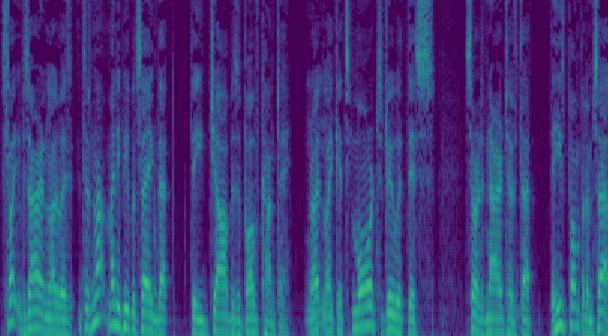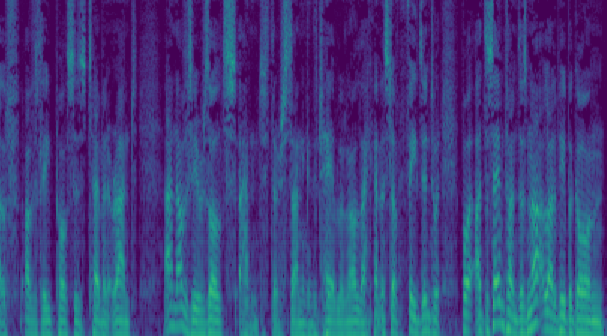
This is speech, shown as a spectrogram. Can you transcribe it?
slightly bizarre in a lot of ways. There's not many people saying that the job is above Conte, right? Mm. Like it's more to do with this sort of narrative that he's pumping himself, obviously, post his 10 minute rant, and obviously results and they're standing in the table and all that kind of stuff feeds into it. But at the same time, there's not a lot of people going,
